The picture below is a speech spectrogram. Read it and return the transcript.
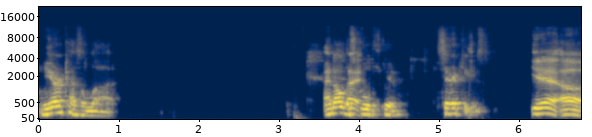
New York has a lot. And all the schools too. Syracuse, Yeah. Oh.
